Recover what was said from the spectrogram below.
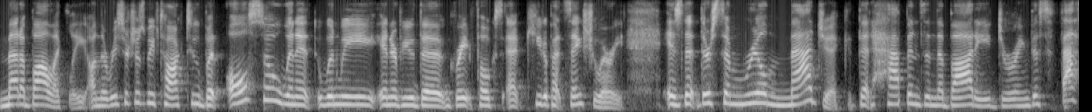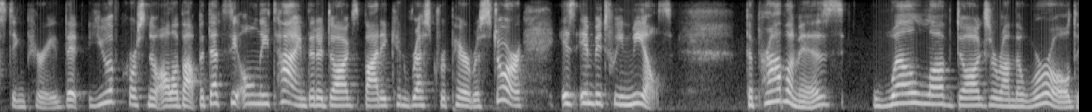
metabolically on the researchers we've talked to, but also when it when we interviewed the great folks at Keto Pet Sanctuary, is that there's some real magic that happens in the body during this fasting period that you of course know all about. But that's the only time that a dog's body can rest, repair, restore is in between meals. The problem is well loved dogs around the world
